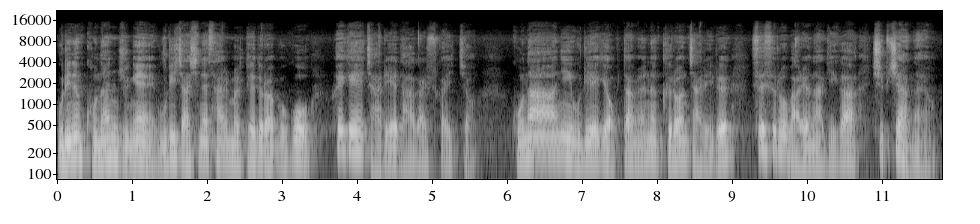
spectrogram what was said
우리는 고난 중에 우리 자신의 삶을 되돌아보고 회개의 자리에 나아갈 수가 있죠. 고난이 우리에게 없다면 그런 자리를 스스로 마련하기가 쉽지 않아요.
